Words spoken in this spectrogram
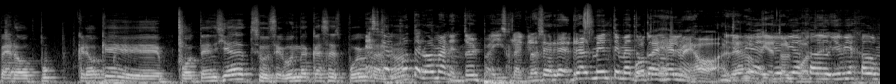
Pero creo que Potencia, su segunda casa es Puebla, Es que el ¿no? pote lo aman en todo el país, crack. O sea, re- realmente me ha Pote tocado. es el mejor, Yo, yo he el viajado, pote. yo he viajado,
